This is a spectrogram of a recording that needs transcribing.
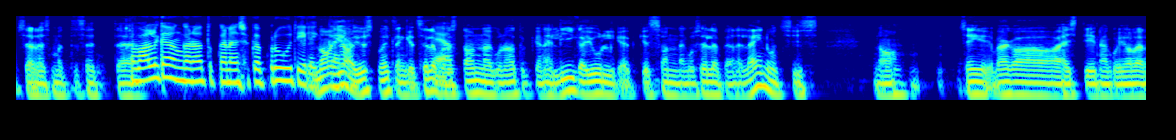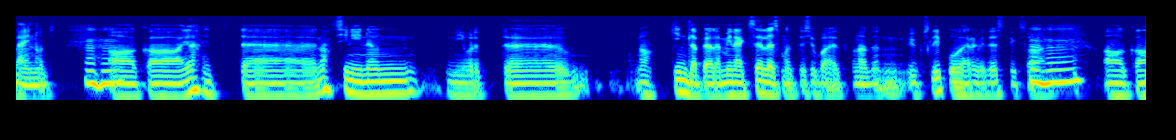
selles mõttes, et äh, valge on ka natukene sihuke pruudilik. no ja just ma ütlengi, et sellepärast ta on nagu natukene liiga julge, et kes on nagu selle peale läinud, siis noh, see väga hästi nagu ei ole läinud mm. -hmm. aga jah, et äh, noh, sinine on niivõrd äh, noh, kindla peale minek selles mõttes juba, et kuna ta on üks lipuvärvidest, eks ole Mm mm. -hmm. aga,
